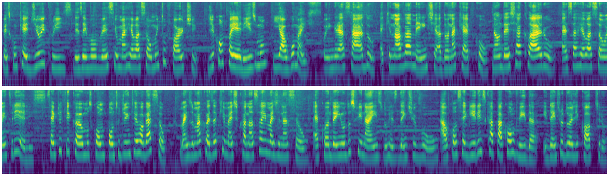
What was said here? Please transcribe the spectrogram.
fez com que Jill e Chris desenvolvessem uma relação muito forte de companheirismo e algo mais. O engraçado é que novamente a dona Capcom não deixa claro essa relação entre eles. Sempre ficamos com um ponto de interrogação. Mas uma coisa que mexe com a nossa imaginação é quando em um dos finais do Resident Evil 1, ao conseguir escapar com vida e dentro do helicóptero,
